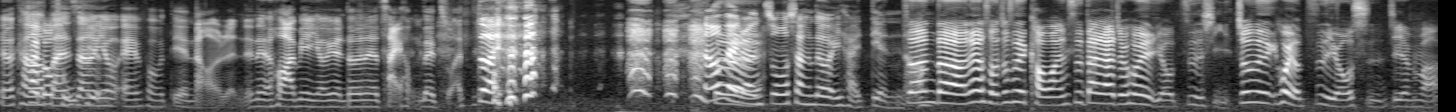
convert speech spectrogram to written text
有看到班上用 Apple 电脑的人的那个画面，永远都是那个彩虹在转。对。然后每个人桌上都有一台电脑，真的，那个时候就是考完试，大家就会有自习，就是会有自由时间嘛。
